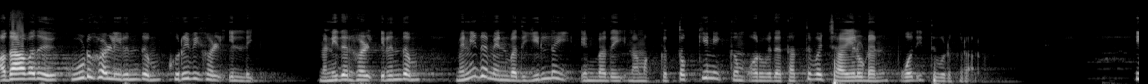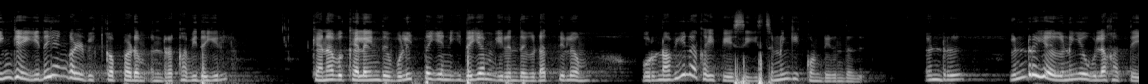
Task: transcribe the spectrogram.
அதாவது கூடுகள் இருந்தும் குருவிகள் இல்லை. மனிதர்கள் இருந்தும் மனிதம் என்பது இல்லை என்பதை நமக்கு தொக்கி நிற்கும் ஒருவித தத்துவச் சாயலுடன் போதித்து விடுகிறார். இங்கே இதயங்கள் விற்கப்படும் என்ற கவிதையில் கனவு கலைந்து விழித்த என் இதயம் இருந்த இடத்திலும் ஒரு நவீன கைபேசி சிணுங்கிக் கொண்டிருந்தது என்று இன்றைய இணைய உலகத்தை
